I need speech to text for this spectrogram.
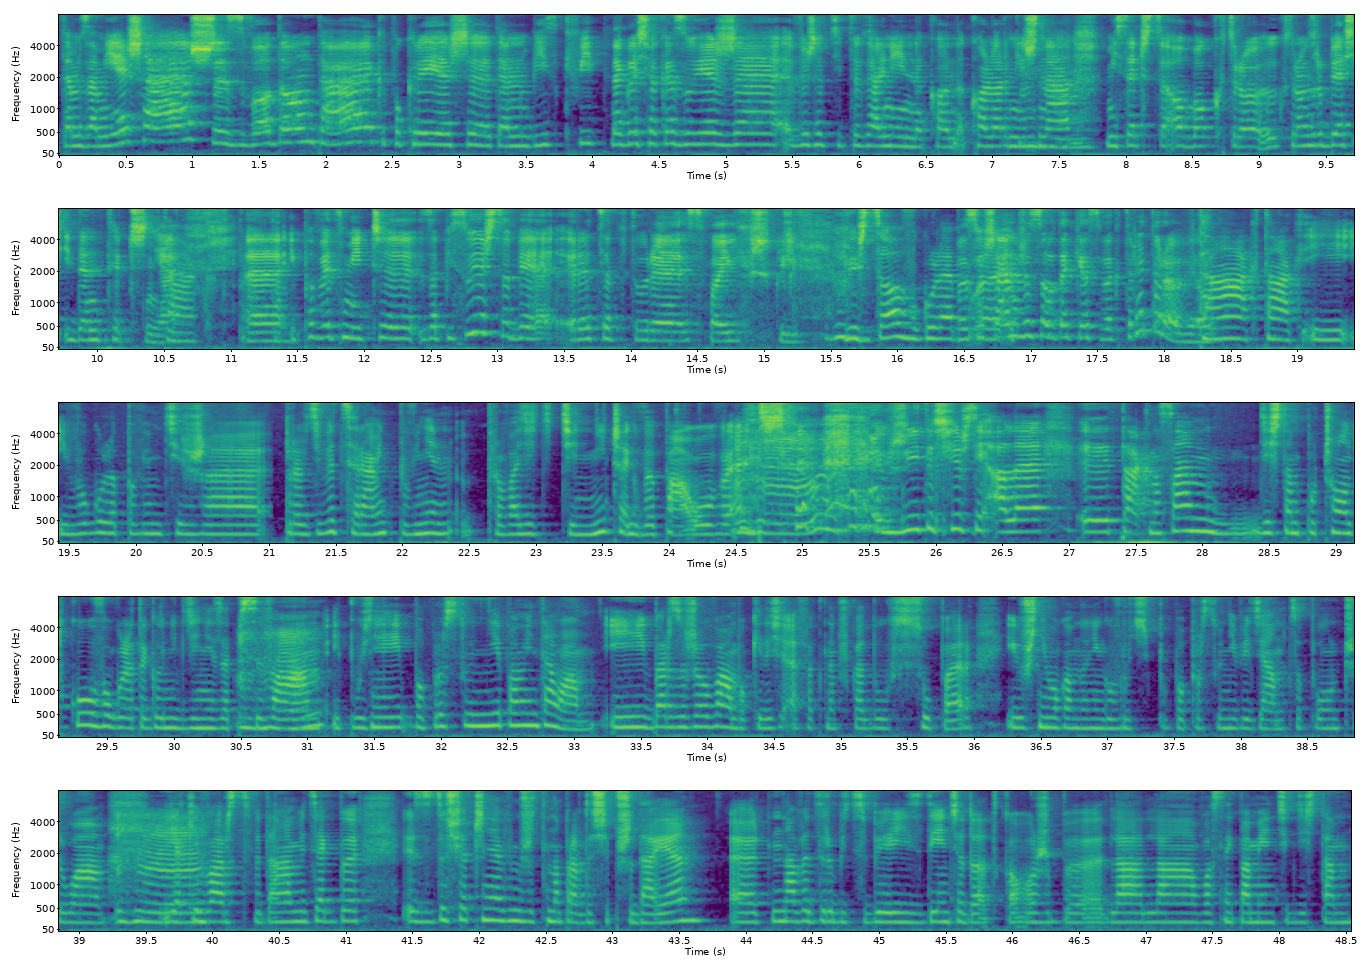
tam zamieszasz z wodą, tak? Pokryjesz ten biskwit, nagle się okazuje, że wyszedł Ci totalnie inny kolor niż na mhm. miseczce obok, którą, którą zrobiłaś identycznie. Tak, e, I powiedz mi, czy zapisujesz sobie receptury swoich szkliw? Wiesz co, w ogóle... Bo słyszałam, że są takie osoby, które to robią. Tak, tak. I, i w ogóle powiem Ci, że prawdziwy ceramik powinien prowadzić dzienniczek wypału wręcz. Mhm. Brzmi to śmiesznie, ale y, tak, na samym gdzieś tam początku w ogóle tego nigdzie nie zapisywałam mhm. i później po prostu nie pamiętałam. I bardzo żałowałam, bo kiedyś efekt na przykład był super i już nie mogłam do niego wrócić bo po prostu nie wiedziałam, co połączyłam, mhm. jakie warstwy dałam, więc jakby z doświadczenia wiem, że to naprawdę się przydaje. E, nawet zrobić sobie i zdjęcia dodatkowo, żeby dla, dla własnej pamięci gdzieś tam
